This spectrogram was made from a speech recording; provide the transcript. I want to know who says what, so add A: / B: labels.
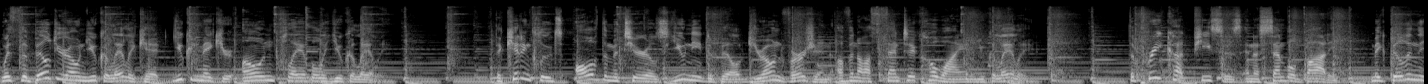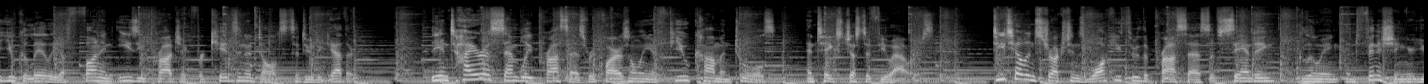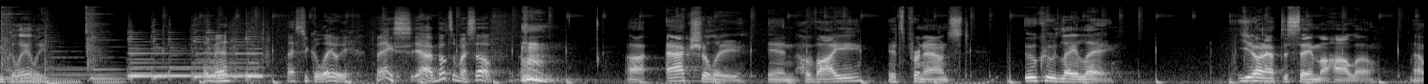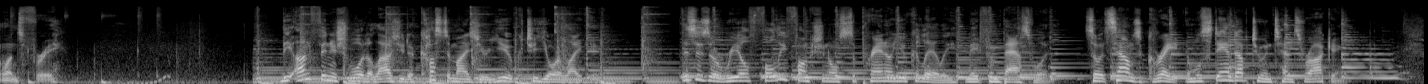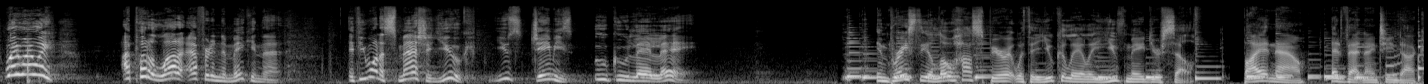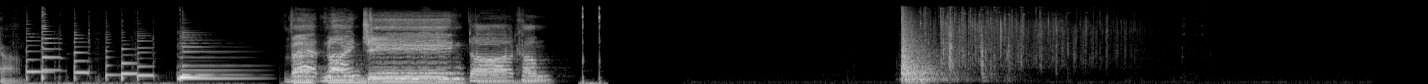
A: With the Build Your Own Ukulele Kit, you can make your own playable ukulele. The kit includes all of the materials you need to build your own version of an authentic Hawaiian ukulele. The pre-cut pieces and assembled body make building the ukulele a fun and easy project for kids and adults to do together. The entire assembly process requires only a few common tools and takes just a few hours. Detailed instructions walk you through the process of sanding, gluing, and finishing your ukulele.
B: Hey man, nice ukulele.
C: Thanks. Yeah, I built it myself.
D: Uh, actually, in Hawaii, it's pronounced ukulele. You don't have to say mahalo. That one's free.
A: The unfinished wood allows you to customize your uke to your liking. This is a real, fully functional soprano ukulele made from basswood, so it sounds great and will stand up to intense rocking.
C: Wait, wait, wait! I put a lot of effort into making that. If you want to smash a uke, use Jamie's ukulele.
A: Embrace the aloha spirit with a ukulele you've made yourself. Buy it now at vat19.com.
E: Vat19.com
